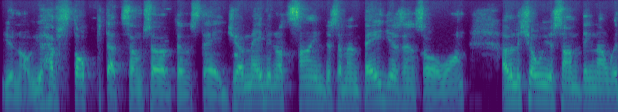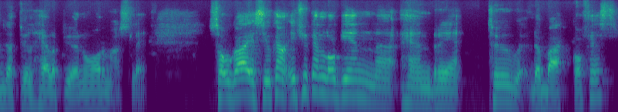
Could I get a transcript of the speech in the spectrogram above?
you know, you have stopped at some certain stage, you maybe not signed the seven pages and so on. I will show you something now that will help you enormously. So guys, you can if you can log in, uh, Henry, to the back office,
